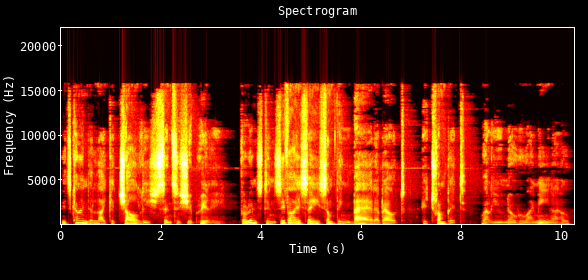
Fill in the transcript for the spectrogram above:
It's kinda like a childish censorship, really. For instance, if I say something bad about a trumpet, well, you know who I mean, I hope,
